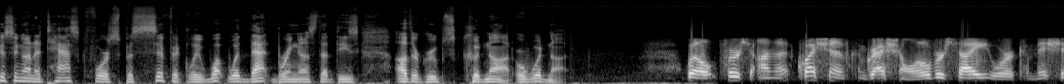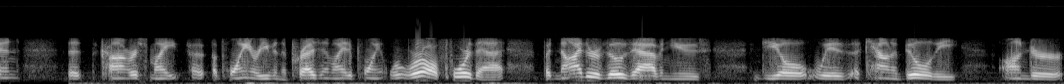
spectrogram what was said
focusing on a task force specifically? What would that bring us that these other groups could not or would not? Well, first, on the question of congressional oversight or a commission, that Congress might uh, appoint or even the president might appoint. We're, all for that, but neither of those avenues deal with accountability under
